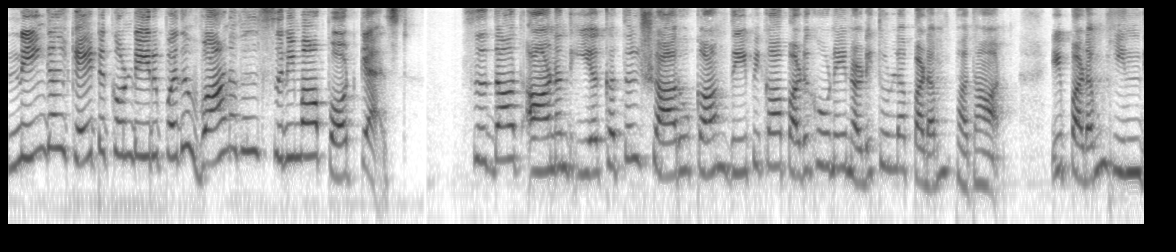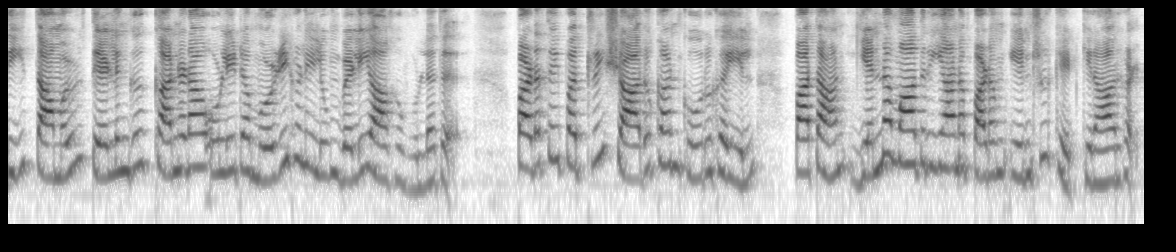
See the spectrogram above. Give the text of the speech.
நீங்கள் கேட்டுக்கொண்டிருப்பது வானவில் சினிமா பாட்காஸ்ட். சித்தார்த் ஆனந்த் இயக்கத்தில் ஷாருக் கான் தீபிகா படுகோனே நடித்துள்ள படம் பதான். இப்படம் ஹிந்தி தமிழ் தெலுங்கு கன்னடா உள்ளிட்ட மொழிகளிலும் வெளியாக உள்ளது. படத்தை பற்றி ஷாருக் கான் கூறுகையில் பதான் என்ன மாதிரியான படம் என்று கேட்கிறார்கள்.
